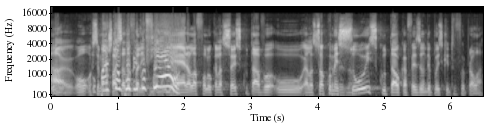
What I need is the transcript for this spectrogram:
ah, o, o semana um passada eu falei público com uma fiel. mulher, ela falou que ela só escutava o. Ela só começou a escutar o cafezão depois que tu foi pra lá.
